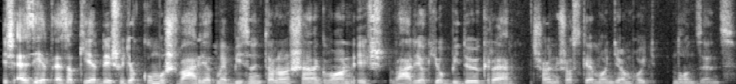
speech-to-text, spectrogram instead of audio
És ezért ez a kérdés, hogy akkor most várjak, mert bizonytalanság van, és várjak jobb időkre, sajnos azt kell mondjam, hogy nonsens.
